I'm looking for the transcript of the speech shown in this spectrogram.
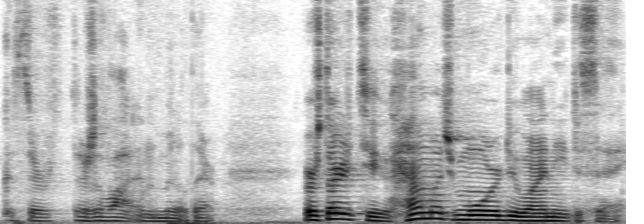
because there's, there's a lot in the middle there. Verse 32 How much more do I need to say?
